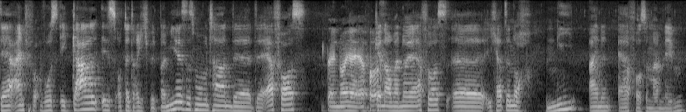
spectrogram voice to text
der einfach, wo es egal ist, ob der dreckig wird. Bei mir ist es momentan der, der Air Force. Dein neuer Air Force? Genau, mein neuer Air Force. Äh, ich hatte noch nie einen Air Force in meinem Leben.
